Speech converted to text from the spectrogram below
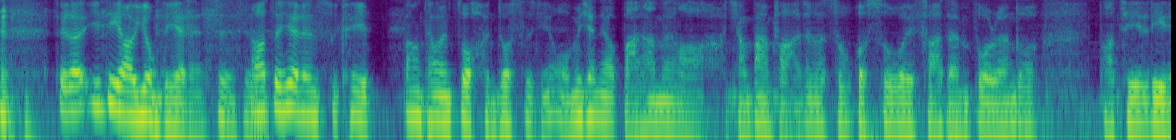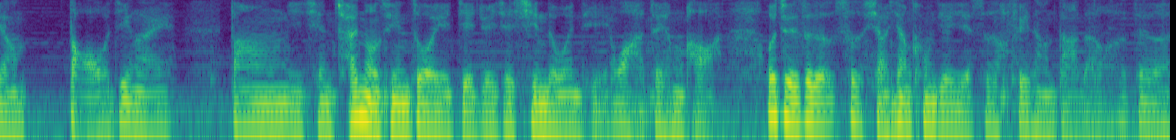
这个一定要用这些人，是是。然后这些人是可以帮他们做很多事情。我们现在要把他们哦想办法，这个如果社会发展不能够把这些力量导进来。帮以前传统星座，也解决一些新的问题，哇，这很好啊！我觉得这个是想象空间也是非常大的，这个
